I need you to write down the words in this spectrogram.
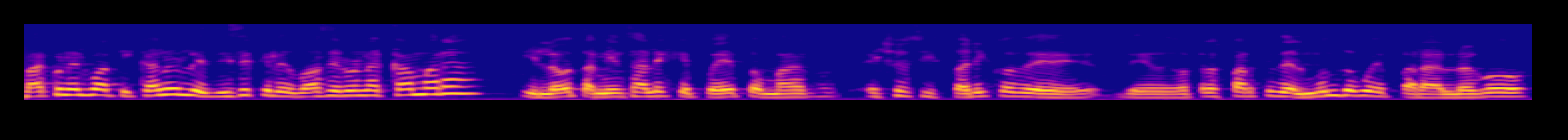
va con el Vaticano y les dice que les va a hacer una cámara. Y luego también sale que puede tomar hechos históricos de, de otras partes del mundo, güey, para luego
